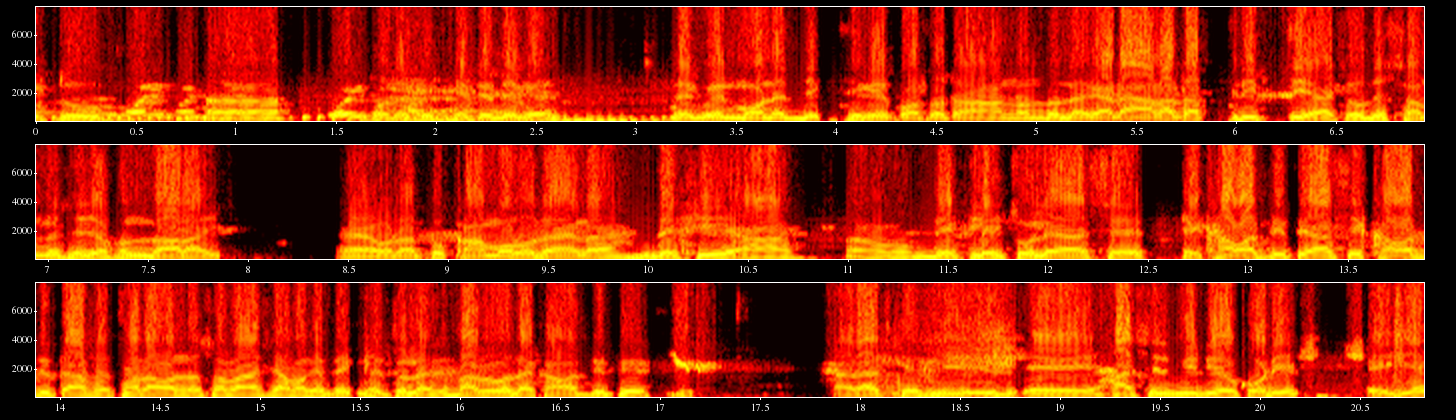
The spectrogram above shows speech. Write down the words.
একটু ওদেরকে খেতে দেবেন। দেখবেন মনের দিক থেকে কতটা আনন্দ লাগে। একটা আলাদা তৃপ্তি আছে। ওদের সামনে এসে যখন দাঁড়াই হ্যাঁ ওরা তো কামড়ও দেয় না, দেখি, আর দেখলেই চলে আসে। এই খাবার দিতে আসি, খাবার দিতে আসা ছাড়া অন্য সময় আসে, আমাকে দেখলে চলে আসে। ভাবে বোধহয় খাবার দিতে এসেছি। আর আজকে হাসির ভিডিও করি। এই যে,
